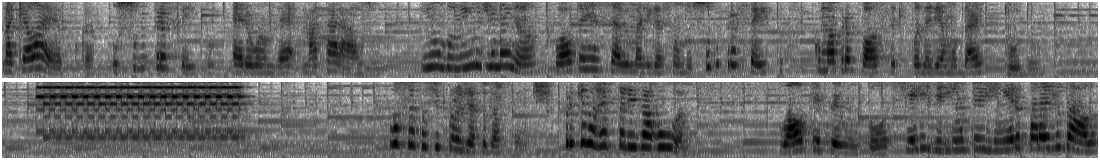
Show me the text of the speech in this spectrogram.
Naquela época, o subprefeito era o André Matarazzo, em um de manhã, Walter recebe uma ligação do subprefeito com uma proposta que poderia mudar tudo. Você com esse projeto da fonte, por que não revitaliza a rua? Walter perguntou se eles iriam ter dinheiro para ajudá-lo,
